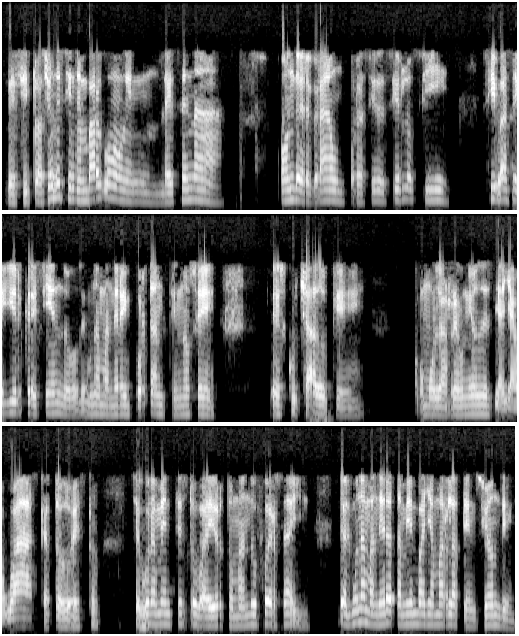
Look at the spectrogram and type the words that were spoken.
de situaciones. Sin embargo, en la escena underground, por así decirlo, sí, sí va a seguir creciendo de una manera importante. No sé, he escuchado que como las reuniones de ayahuasca, todo esto, seguramente esto va a ir tomando fuerza y de alguna manera también va a llamar la atención de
